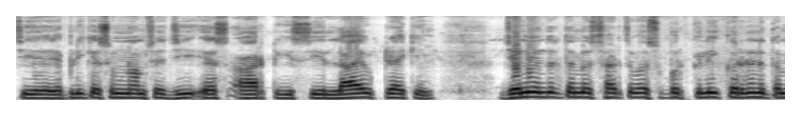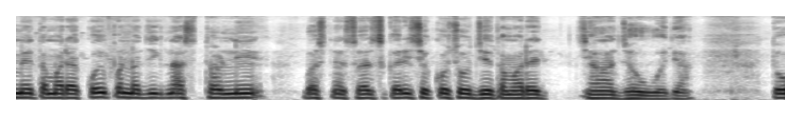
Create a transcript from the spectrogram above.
જે એપ્લિકેશનનું નામ છે જીએસઆરટીસી, લાઈવ ટ્રેકિંગ. જેની અંદર તમે સર્ચ બસ ઉપર ક્લિક કરીને તમે તમારા કોઈ પણ નજીકના સ્થળની બસને સર્ચ કરી શકો છો જે તમારે જ્યાં જવું હોય ત્યાં. તો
